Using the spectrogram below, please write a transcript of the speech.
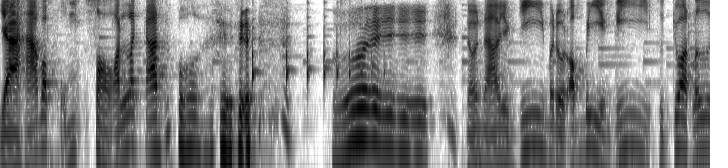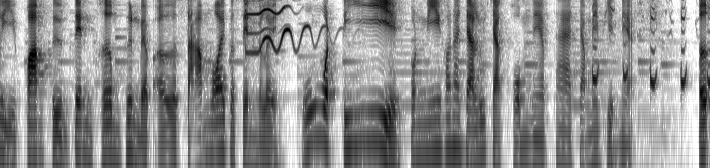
อย่าหาว่าผมสอนละกันโอ้ย เฮ้ยหนาวๆอย่างงี้มาโดดออบบี้อย่างงี้สุดยอดเลยความตื่นเต้นเพิ่มขึ้นแบบเออสามร้อยเปอร์เซ็นต์เลยโอ้หวัดดีคนนี้เขาน่าจะรู้จักผมเนี่ยครับถ้าจำไม่ผิดเนี่ยเออ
